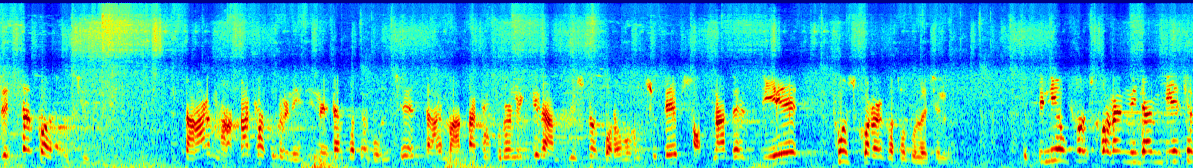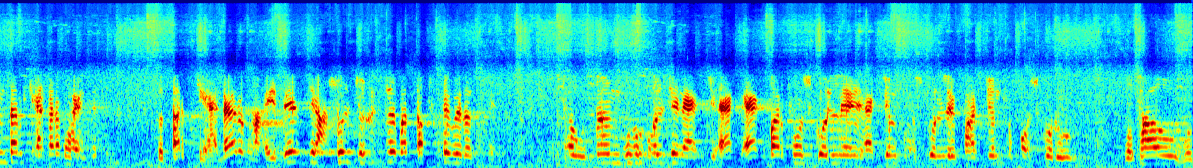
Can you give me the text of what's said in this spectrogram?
গ্রেফতার করা উচিত। তার মাতা ঠাকুরানি নেতার কথা বলছেন, তার মাতা ঠাকুরানিকে রামকৃষ্ণ পরমহংসদেব স্বপ্নাদেশ দিয়ে ফোঁস করার কথা বলেছিলেন। তিনিও ফোঁস করার নিদান দিয়েছেন তার ক্যাডার ভাইদের। তো তার ক্যাডার ভাইদের যে আসল চরিত্র এবার তা ফুটে বেরোচ্ছে। উন্নয়ন গুহ বলছেন, এক- এক- একবার ফোঁস করলে, একজন ফোঁস করলে পাঁচজনকে ফোঁস করুক। কোথাও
